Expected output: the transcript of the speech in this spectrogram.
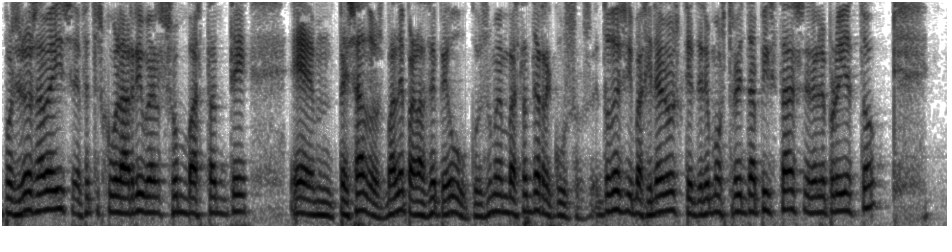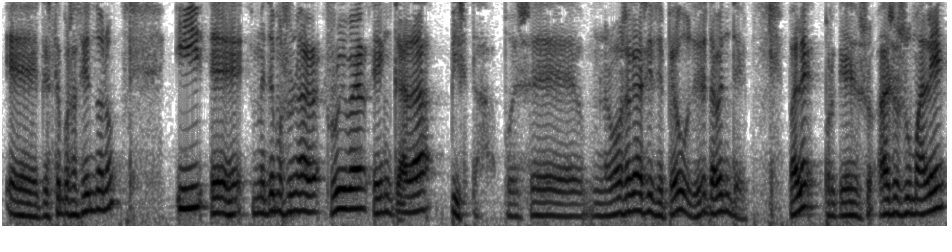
Por si no lo sabéis, efectos como la River son bastante em, pesados, ¿vale? Para la CPU, consumen bastantes recursos. Entonces, imaginaros que tenemos 30 pistas en el proyecto eh, que estemos haciendo, ¿no? Y eh, metemos una River en cada pista. Pues eh, nos vamos a quedar sin CPU directamente, ¿vale? Porque a eso súmale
